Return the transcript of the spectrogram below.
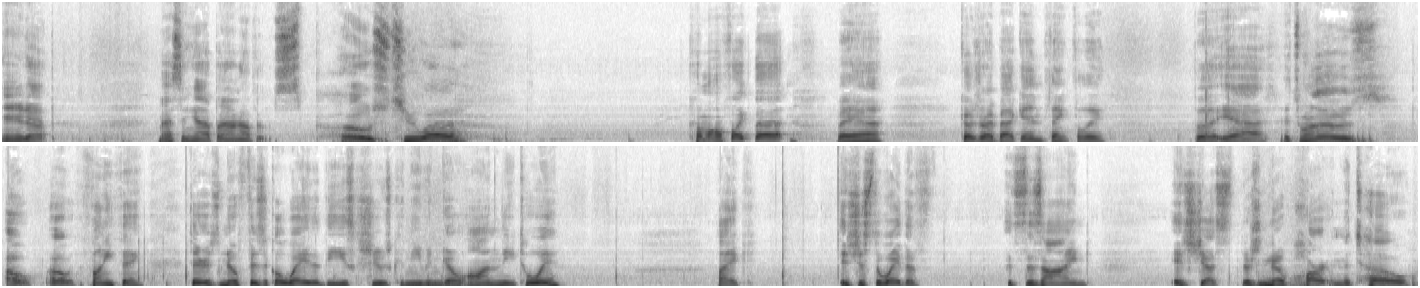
ended up messing up. I don't know if it was supposed to uh, come off like that. But yeah goes right back in thankfully. But yeah it's one of those oh oh the funny thing there is no physical way that these shoes can even go on the toy like, it's just the way the it's designed. It's just, there's no part in the toe.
